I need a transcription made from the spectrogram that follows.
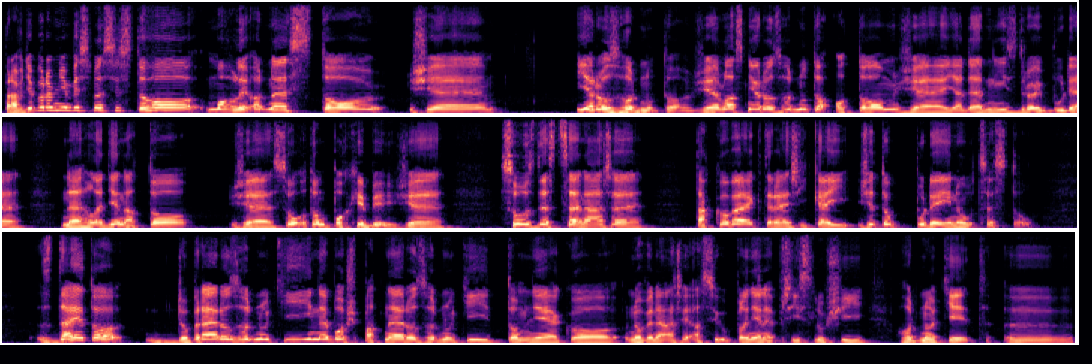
Pravděpodobně bychom si z toho mohli odnést to, že je rozhodnuto, že je vlastně rozhodnuto o tom, že jaderný zdroj bude, nehledě na to, že jsou o tom pochyby, že jsou zde scénáře, takové, které říkají, že to půjde jinou cestou. Zda je to dobré rozhodnutí nebo špatné rozhodnutí, to mě jako novináři asi úplně nepřísluší hodnotit. Eh,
